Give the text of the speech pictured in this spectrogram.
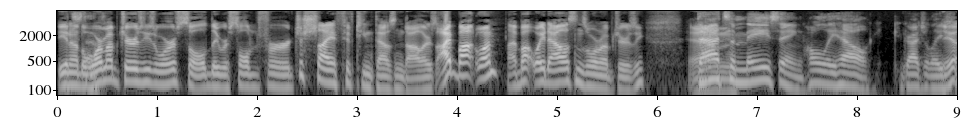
you know the stuff. warm up jerseys were sold. They were sold for just shy of fifteen thousand dollars. I bought one. I bought Wade Allison's warm up jersey. That's Um, amazing. Holy hell. Congratulations. yeah,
